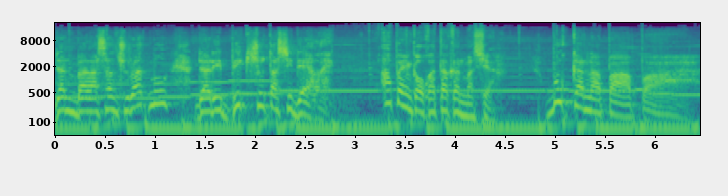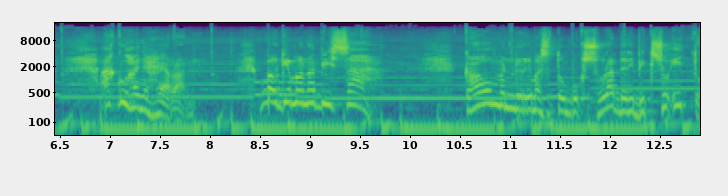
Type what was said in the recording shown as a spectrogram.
dan balasan suratmu dari Biksu Tashidelek. Apa yang kau katakan, Masya? Bukan apa-apa. Aku hanya heran. Bagaimana bisa kau menerima setumpuk surat dari biksu itu?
